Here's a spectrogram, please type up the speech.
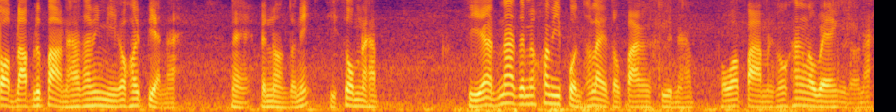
ตอบรับหรือเปล่านะครับ ถ้าไม่มีก็ค่อยเปลี่ยนนะนี่เป็นหนอนตัวนี้สีส้มนะครับ สีอาจน่าจะไม่ค่อยมีผลเท่าไหร่ต่อปลากลางคืนนะครับ เพราะว่าปลามันค่อนข้างระแวงอยู่แล้วนะ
